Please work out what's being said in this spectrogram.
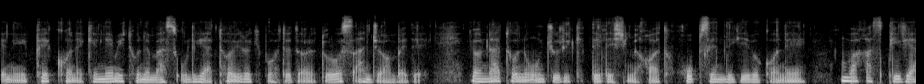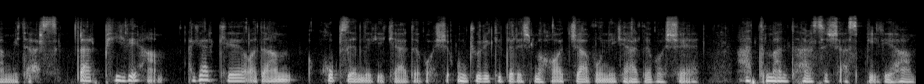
یعنی فکر کنه که نمی‌تونه مسئولیت هایی رو که به داره درست انجام بده یا نتونه اونجوری که دلش می‌خواد خوب زندگی بکنه اون وقت از پیری هم میترسه. در پیری هم اگر که آدم خوب زندگی کرده باشه اونجوری که دلش می‌خواد جوانی کرده باشه حتما ترسش از پیری هم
